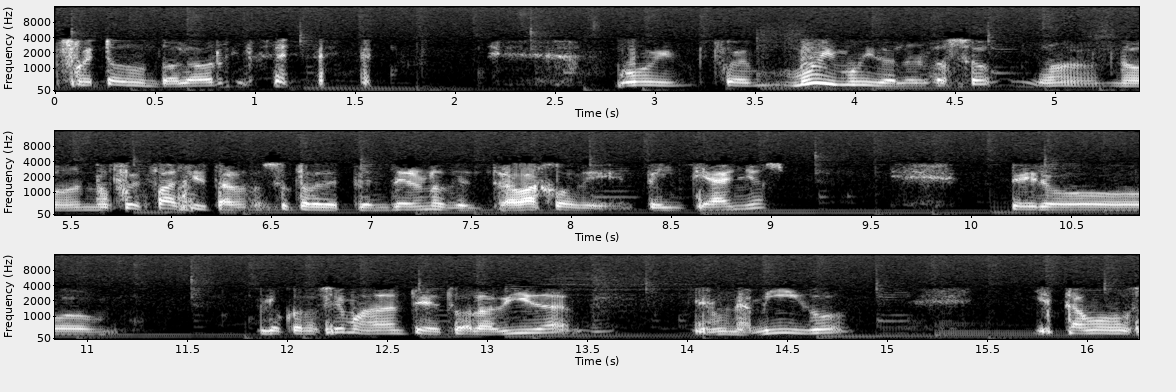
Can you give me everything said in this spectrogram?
fue todo un dolor. muy fue muy muy doloroso no, no no fue fácil para nosotros desprendernos del trabajo de 20 años pero lo conocemos antes de toda la vida es un amigo y estamos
